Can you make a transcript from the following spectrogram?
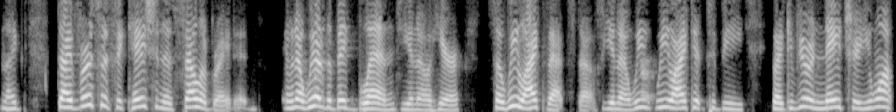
like diversification is celebrated. You know, we're the big blend, you know, here. So we like that stuff. You know, we, we like it to be like, if you're in nature, you want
